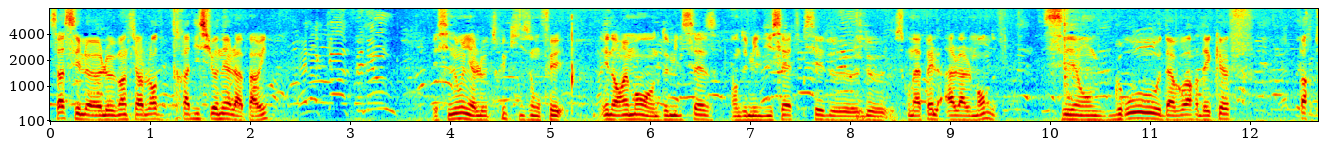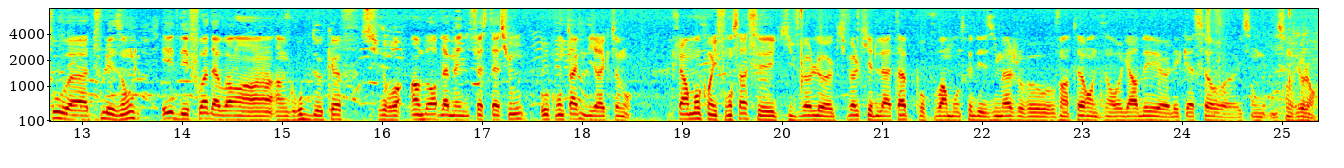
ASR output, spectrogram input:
Ça, c'est le, le maintien de l'ordre traditionnel à Paris. Et sinon, il y a le truc qu'ils ont fait énormément en 2016, en 2017, c'est de, ce qu'on appelle à l'allemande. C'est en gros d'avoir des keufs partout à tous les angles et des fois d'avoir un, groupe de keufs sur un bord de la manifestation au contact directement. Clairement, quand ils font ça, c'est qu'ils veulent qu'il y ait de la table pour pouvoir montrer des images aux, 20h en disant regardez, euh, les casseurs, euh, ils sont, violents.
